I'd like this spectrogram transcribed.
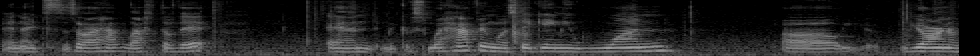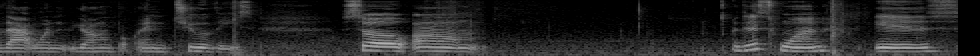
And I so I have left of it. And because what happened was they gave me one uh, yarn of that one yarn and two of these. So um this one is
